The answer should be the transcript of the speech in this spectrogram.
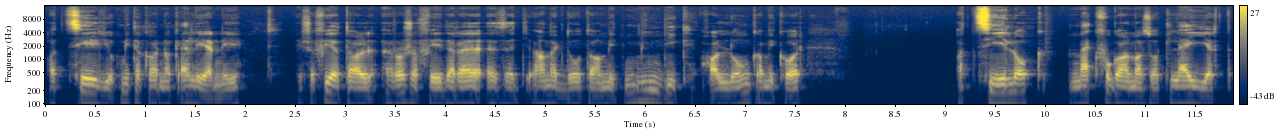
a céljuk, mit akarnak elérni, és a fiatal Rosa Federe, ez egy anekdóta, amit mindig hallunk, amikor a célok megfogalmazott, leírt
